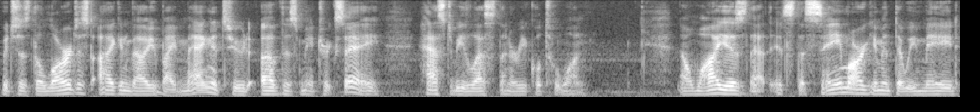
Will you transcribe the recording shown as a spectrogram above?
which is the largest eigenvalue by magnitude of this matrix A, has to be less than or equal to 1. Now, why is that? It's the same argument that we made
